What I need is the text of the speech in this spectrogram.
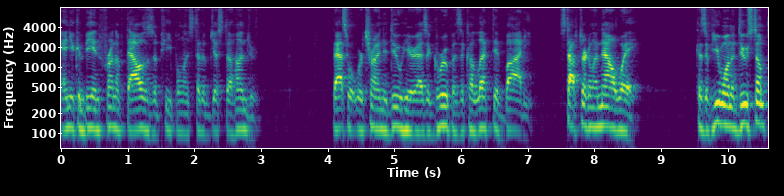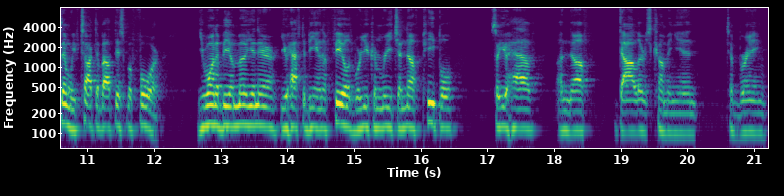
and you can be in front of thousands of people instead of just 100? That's what we're trying to do here as a group, as a collective body. Stop struggling now way. Because if you want to do something, we've talked about this before. You want to be a millionaire, you have to be in a field where you can reach enough people so you have enough dollars coming in to bring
